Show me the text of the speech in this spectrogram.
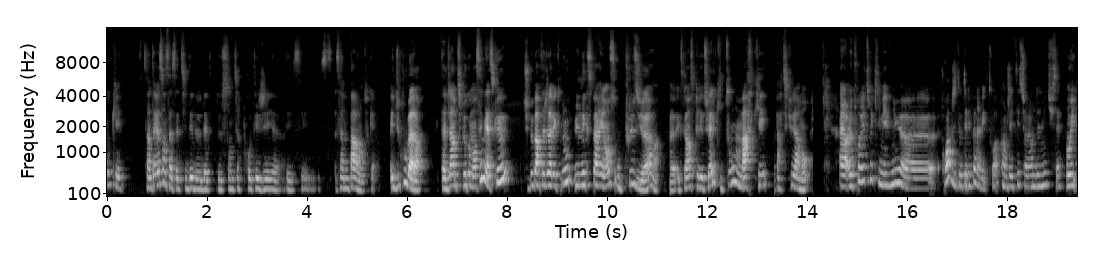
Ok. C'est intéressant ça, cette idée de, d'être- de se sentir protégé. c'est- c'est- ça me parle en tout cas. Et du coup, bah alors, tu as déjà un petit peu commencé, mais est-ce que tu peux partager avec nous une expérience ou plusieurs expériences spirituelles qui t'ont marqué particulièrement? Alors, le premier truc qui m'est venu, euh, je crois que j'étais au téléphone avec toi quand j'étais sur l'heure de nuit, tu sais. Oui.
